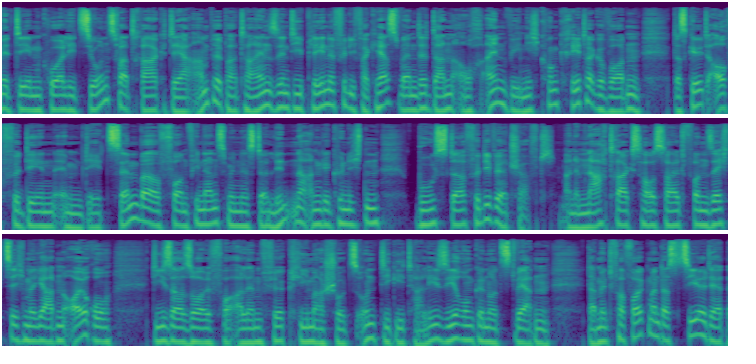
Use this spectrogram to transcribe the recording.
Mit dem Koalitionsvertrag der Ampelparteien sind die Pläne für die Verkehrswende dann auch ein wenig konkreter geworden. Das gilt auch für den im Dezember von Finanzminister Lindner angekündigten Booster für die Wirtschaft, einem Nachtragshaushalt von 60 Milliarden Euro. Dieser soll vor allem für Klimaschutz und Digitalisierung genutzt werden. Damit verfolgt man das Ziel der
